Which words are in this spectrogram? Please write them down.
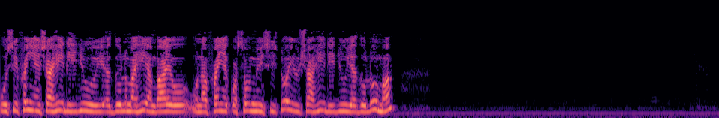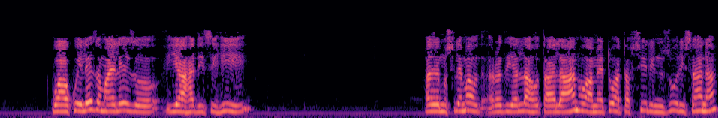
usifanye shahidi juu ya dhuluma hii ambayo unafanya kwa sababu mimi sitoi ushahidi juu ya dhuluma. Kwa kueleza maelezo ya hadisi hii hadrat muslemaud radiallahu taala anhu ametoa tafsiri nzuri sana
